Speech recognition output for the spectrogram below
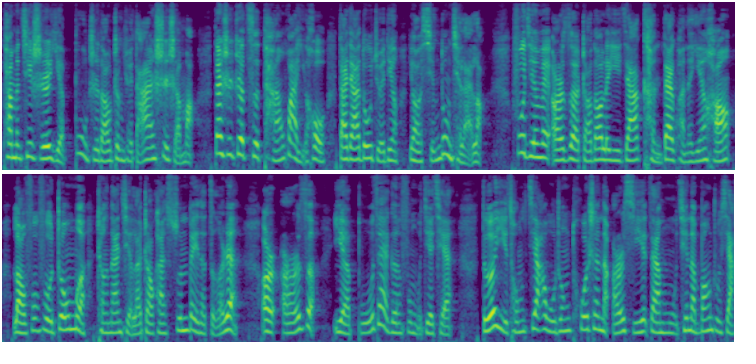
他们其实也不知道正确答案是什么，但是这次谈话以后，大家都决定要行动起来了。父亲为儿子找到了一家肯贷款的银行，老夫妇周末承担起了照看孙辈的责任，而儿子也不再跟父母借钱。得以从家务中脱身的儿媳，在母亲的帮助下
